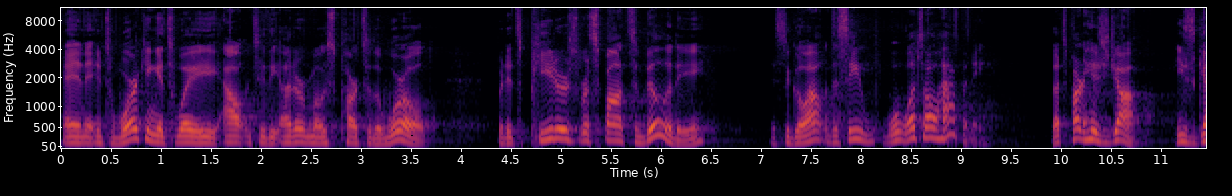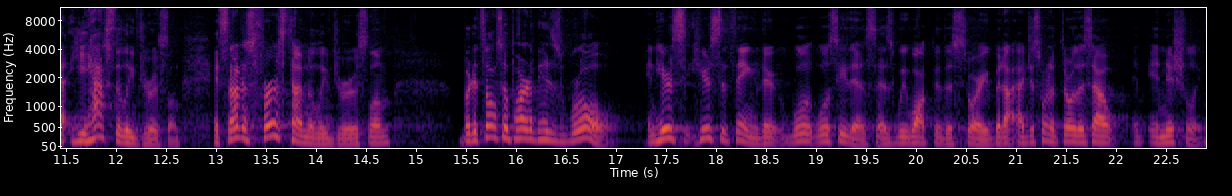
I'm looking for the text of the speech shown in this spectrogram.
and it's working its way out into the uttermost parts of the world. But it's Peter's responsibility is to go out and to see well, what's all happening. That's part of his job. He's got, he has to leave Jerusalem. It's not his first time to leave Jerusalem, but it's also part of his role. And here's, here's the thing there, we'll, we'll see this as we walk through this story, but I, I just want to throw this out initially.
